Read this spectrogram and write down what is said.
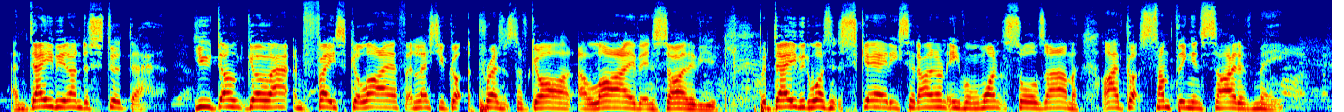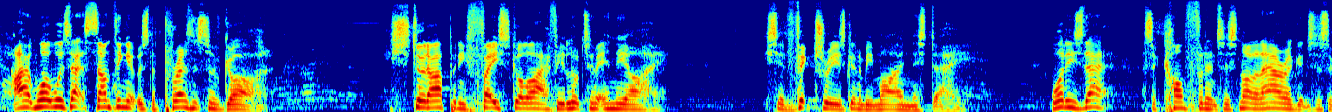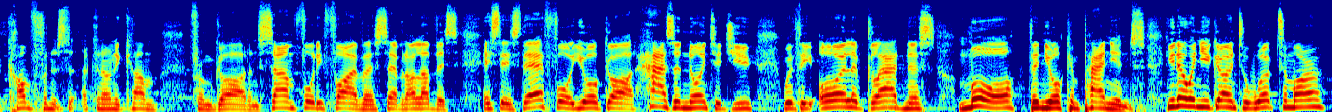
And David understood that. You don't go out and face Goliath unless you've got the presence of God alive inside of you. But David wasn't scared. He said, I don't even want Saul's armor. I've got something inside of me. I, what was that something? It was the presence of God. He stood up and he faced Goliath. He looked him in the eye. He said, Victory is going to be mine this day. What is that? It's a confidence. It's not an arrogance. It's a confidence that can only come from God. And Psalm 45, verse 7, I love this. It says, Therefore, your God has anointed you with the oil of gladness more than your companions. You know, when you go into work tomorrow,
